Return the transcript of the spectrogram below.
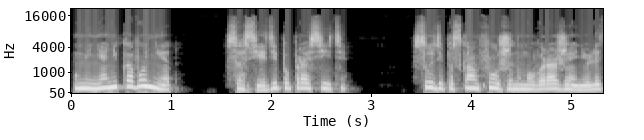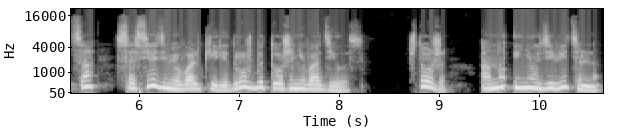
У меня никого нет. Соседей попросите. Судя по сконфуженному выражению лица, с соседями у Валькирии дружбы тоже не водилось. Что же, оно и неудивительно,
